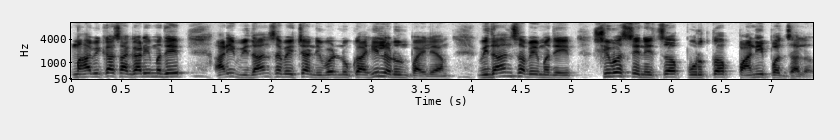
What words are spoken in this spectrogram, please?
महाविकास आघाडीमध्ये आणि विधानसभेच्या निवडणुकाही लढून पाहिल्या. विधानसभेमध्ये शिवसेनेचं पुरतं पानिपत झालं.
